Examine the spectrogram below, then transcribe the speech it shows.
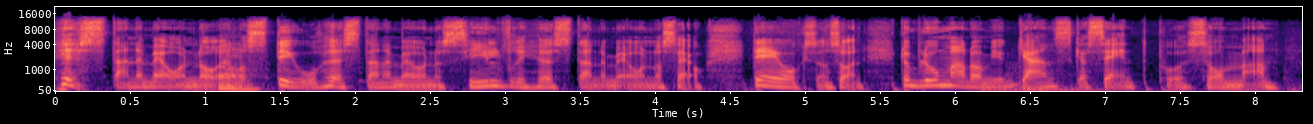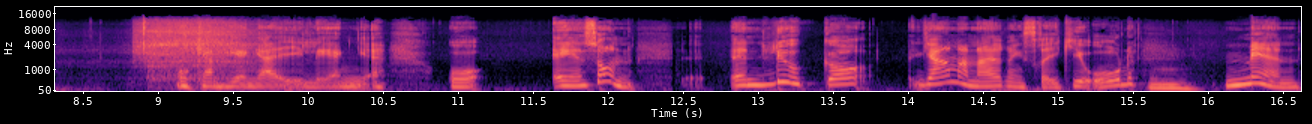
höstanemoner eller stor höstanemon och silvrig höstanemon och så. Det är också en sån. Då blommar de ju ganska sent på sommaren och kan hänga i länge. Och är en sån, en lucker, gärna näringsrik jord, men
